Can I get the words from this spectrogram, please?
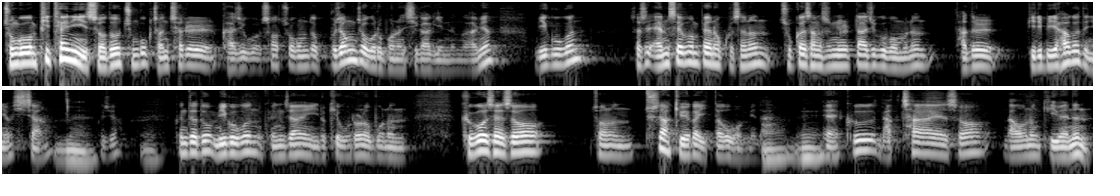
중국은 P10이 있어도 중국 전체를 가지고서 조금 더 부정적으로 보는 시각이 있는가 하면 미국은 사실 M7 빼놓고서는 주가 상승률 따지고 보면은 다들 비리비리 하거든요 시장 네. 그죠? 근데도 미국은 굉장히 이렇게 우러러보는 그것에서 저는 투자 기회가 있다고 봅니다. 아, 네. 예, 그 낙차에서 나오는 기회는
